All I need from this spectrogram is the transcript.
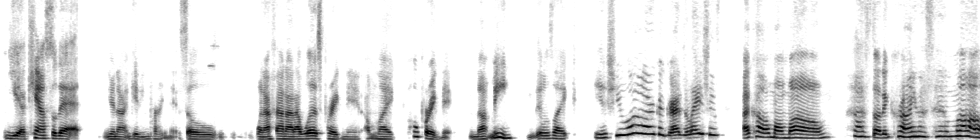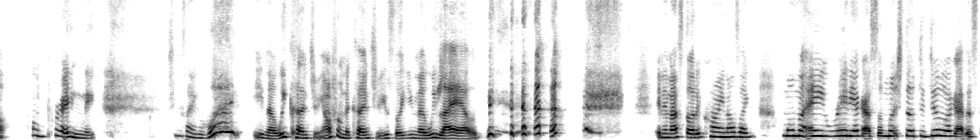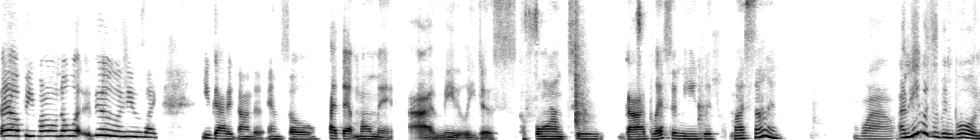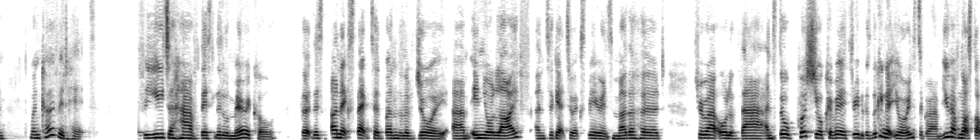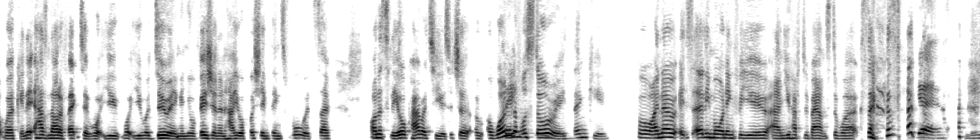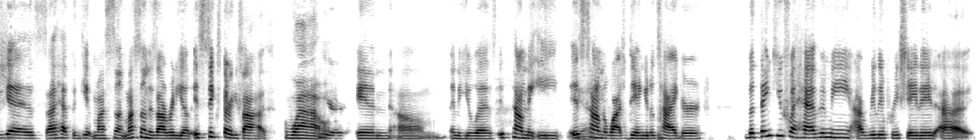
yeah, cancel that. You're not getting pregnant. So when I found out I was pregnant, I'm like, who pregnant? Not me. It was like, yes, you are. Congratulations. I called my mom. I started crying. I said, Mom, I'm pregnant. She's like, What? You know, we country. I'm from the country. So, you know, we loud. and then I started crying. I was like, Mama ain't ready. I got so much stuff to do. I got to style people. I don't know what to do. She was like, you got it, Donda. And so at that moment, I immediately just conformed to God blessing me with my son. Wow. And he was been born when COVID hit. For you to have this little miracle, that this unexpected bundle of joy um, in your life and to get to experience motherhood throughout all of that and still push your career through because looking at your instagram you have not stopped working it has not affected what you what you were doing and your vision and how you're pushing things forward so honestly all power to you such a, a, a wonderful thank story you. thank you well i know it's early morning for you and you have to bounce to work so, yes yes i have to get my son my son is already up it's 6.35 wow here in um in the us it's time to eat it's yeah. time to watch daniel the tiger but thank you for having me. I really appreciate it. I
